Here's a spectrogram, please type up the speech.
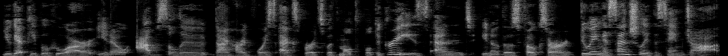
you get people who are you know absolute diehard voice experts with multiple degrees. And you know those folks are doing essentially the same job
